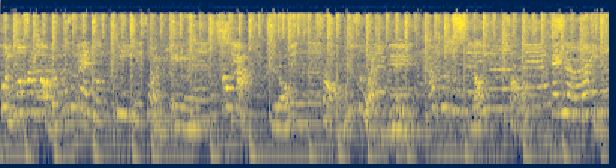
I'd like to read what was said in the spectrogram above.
ผลบวกคำตอบเราก็จะเป็นลบ b ส่วน a เท่ากับลบ2ส่วน1ก็คือลบ2ได้เลย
